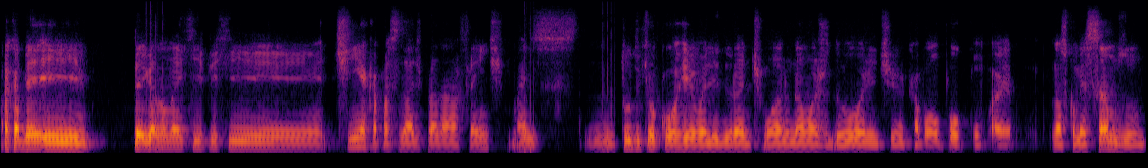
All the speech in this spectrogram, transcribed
acabei pegando uma equipe que tinha capacidade para andar na frente, mas tudo que ocorreu ali durante o ano não ajudou. A gente acabou um pouco. É, nós começamos o,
